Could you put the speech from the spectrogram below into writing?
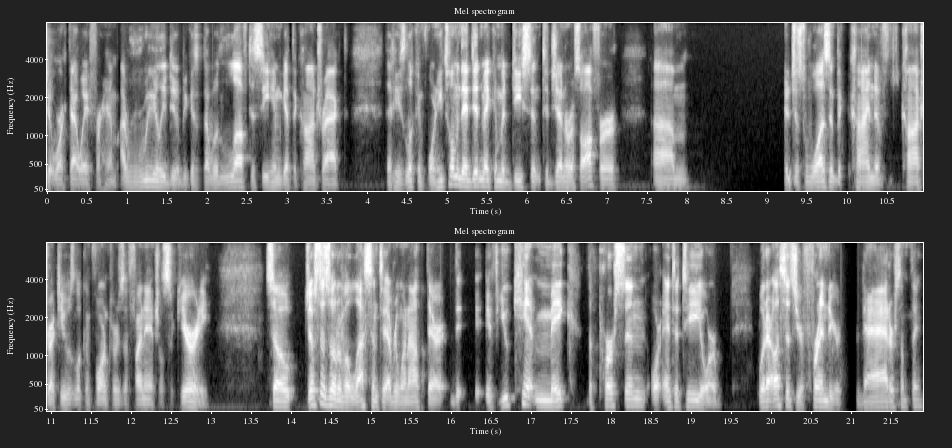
it worked that way for him. I really do because I would love to see him get the contract that he's looking for. And he told me they did make him a decent to generous offer. Um, it just wasn't the kind of contract he was looking for in terms of financial security. So, just as sort of a lesson to everyone out there, if you can't make the person or entity or whatever, unless it's your friend or your dad or something,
